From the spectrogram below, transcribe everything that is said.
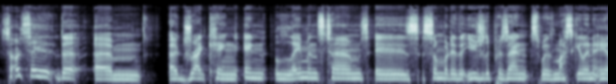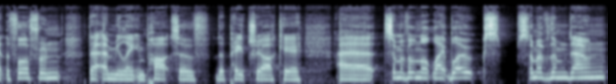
So I would say that um, a drag king, in layman's terms, is somebody that usually presents with masculinity at the forefront. They're emulating parts of the patriarchy. Uh, some of them look like blokes. Some of them don't.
